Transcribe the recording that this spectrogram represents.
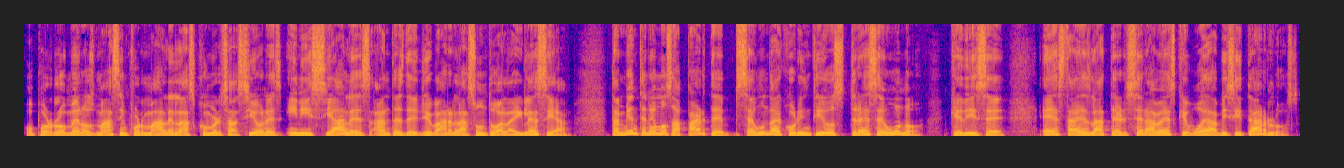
o por lo menos más informal en las conversaciones iniciales antes de llevar el asunto a la iglesia. También tenemos aparte 2 Corintios 13.1, que dice, esta es la tercera vez que voy a visitarlos.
